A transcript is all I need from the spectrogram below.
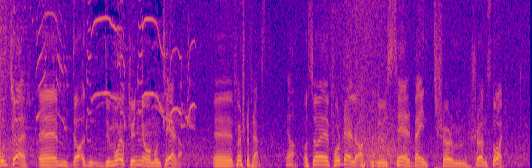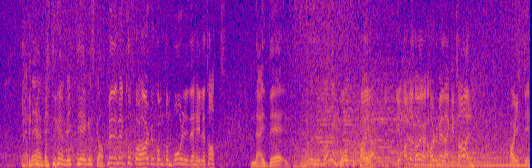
Montør. Eh, da, du må jo kunne å montere, da. Eh, først og fremst. Ja. Og så er fordelen at du ser beint sjøl om sjøen står. ja det er en viktig, en viktig egenskap. Men, men hvorfor har du kommet om bord i det hele tatt? Nei, det, det var en båt på kaia. I alle dager, har du med deg gitar? Alltid.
